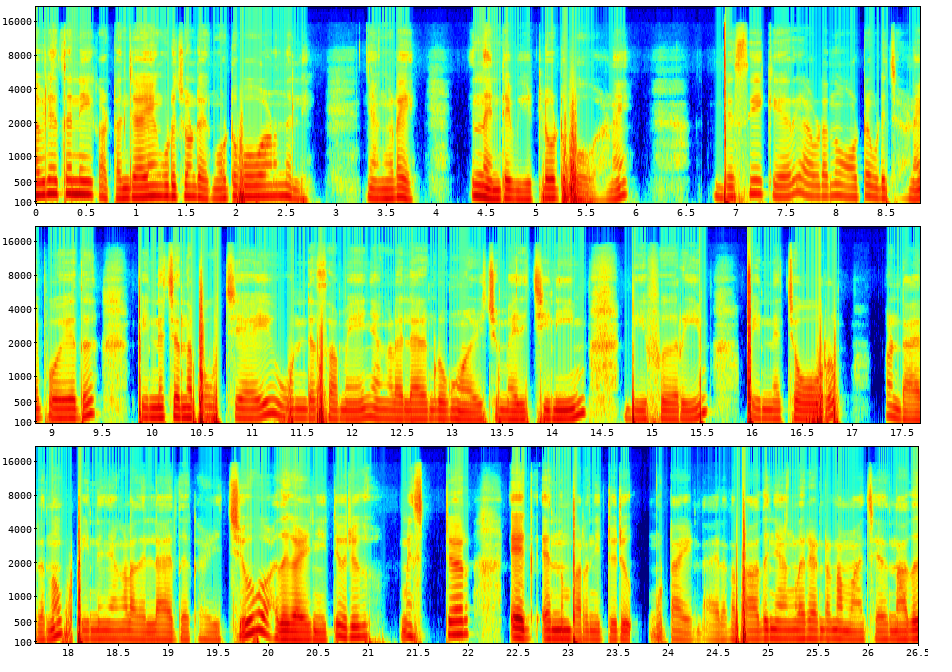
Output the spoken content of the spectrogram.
രാവിലെ തന്നെ ഈ കട്ടൻ ചായയും കുടിച്ചുകൊണ്ട് എങ്ങോട്ട് പോവുകയാണെന്നല്ലേ ഞങ്ങളെ ഇന്ന് എന്റെ വീട്ടിലോട്ട് പോവുകയാണേ ബസ്സിൽ കയറി അവിടെ നിന്ന് ഓട്ടോ പിടിച്ചാണേ പോയത്. പിന്നെ ചെന്നപ്പോൾ ഉച്ചയായി. ഊണിന്റെ സമയം. ഞങ്ങളെല്ലാവരും കൂടെ ഊണ് കഴിച്ചു. മരിച്ചിനിയും ബീഫ് കറിയും പിന്നെ ചോറും ഉണ്ടായിരുന്നു. പിന്നെ ഞങ്ങളതെല്ലാം ഇത് കഴിച്ചു. അത് കഴിഞ്ഞിട്ട് ഒരു മിസ്റ്റർ എഗ് എന്നും പറഞ്ഞിട്ടൊരു മുട്ടായി ഉണ്ടായിരുന്നു. അപ്പോൾ അത് ഞങ്ങൾ രണ്ടെണ്ണം വാങ്ങിച്ചായിരുന്നു അത്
